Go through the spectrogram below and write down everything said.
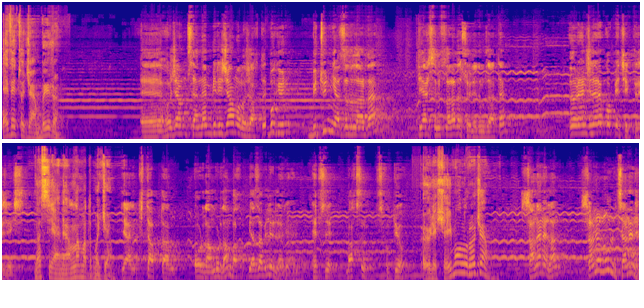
Evet hocam buyurun. Ee, hocam senden bir ricam olacaktı. Bugün bütün yazılılardan diğer sınıflara da söyledim zaten. Öğrencilere kopya çektireceksin. Nasıl yani anlamadım hocam. Yani kitaptan, oradan buradan bakıp yazabilirler yani. Hepsi baksın, sıkıntı yok. Öyle şey mi olur hocam? Sana ne lan? Sana ne oğlum, sana ne?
